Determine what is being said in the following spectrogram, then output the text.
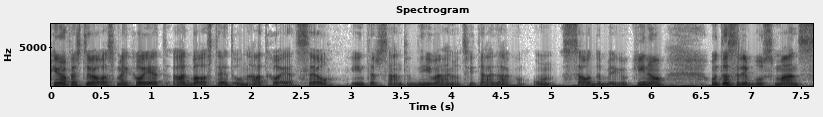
Kinofestivālās meklējiet, atbalstiet un atklājiet sev interesantu, dīvainu, citādāku un saudabīgu kino. Un tas arī būs mans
